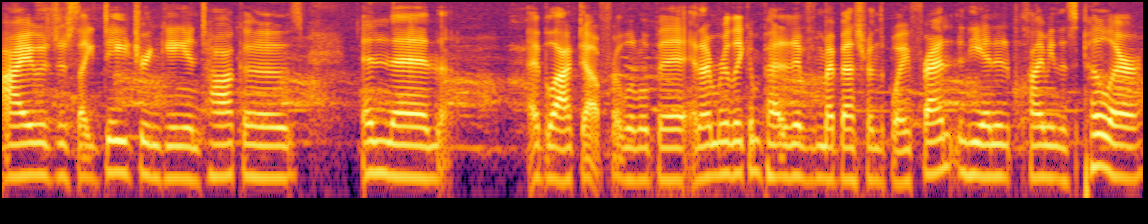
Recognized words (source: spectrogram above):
I was just like day drinking and tacos, and then I blacked out for a little bit, and I'm really competitive with my best friend's boyfriend, and he ended up climbing this pillar.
